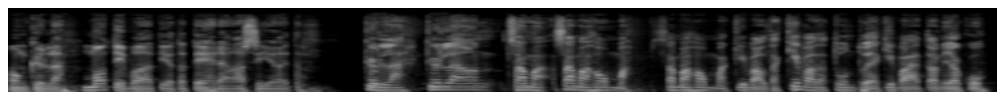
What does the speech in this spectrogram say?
on kyllä motivaatiota tehdä asioita. Kyllä, kyllä on sama, sama homma, sama homma. Kivalta, kivalta tuntuu ja kiva, että on joku,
